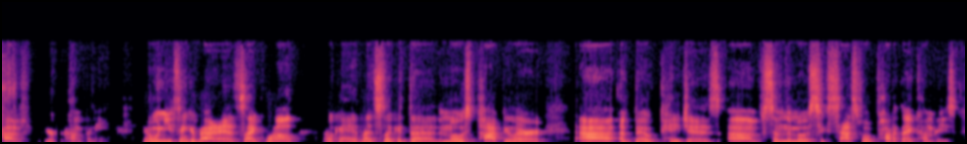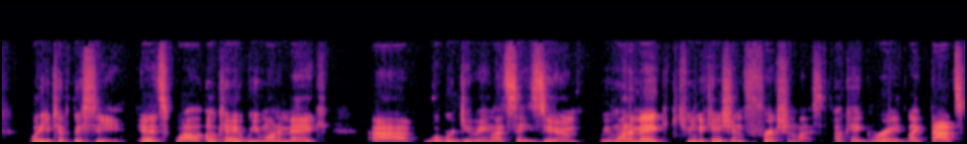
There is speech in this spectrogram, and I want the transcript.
of your company. Now, when you think about it, it's like, well, okay, let's look at the, the most popular uh, about pages of some of the most successful product led companies. What do you typically see? It's, well, okay, we want to make uh, what we're doing, let's say Zoom, we want to make communication frictionless. Okay, great. Like that's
